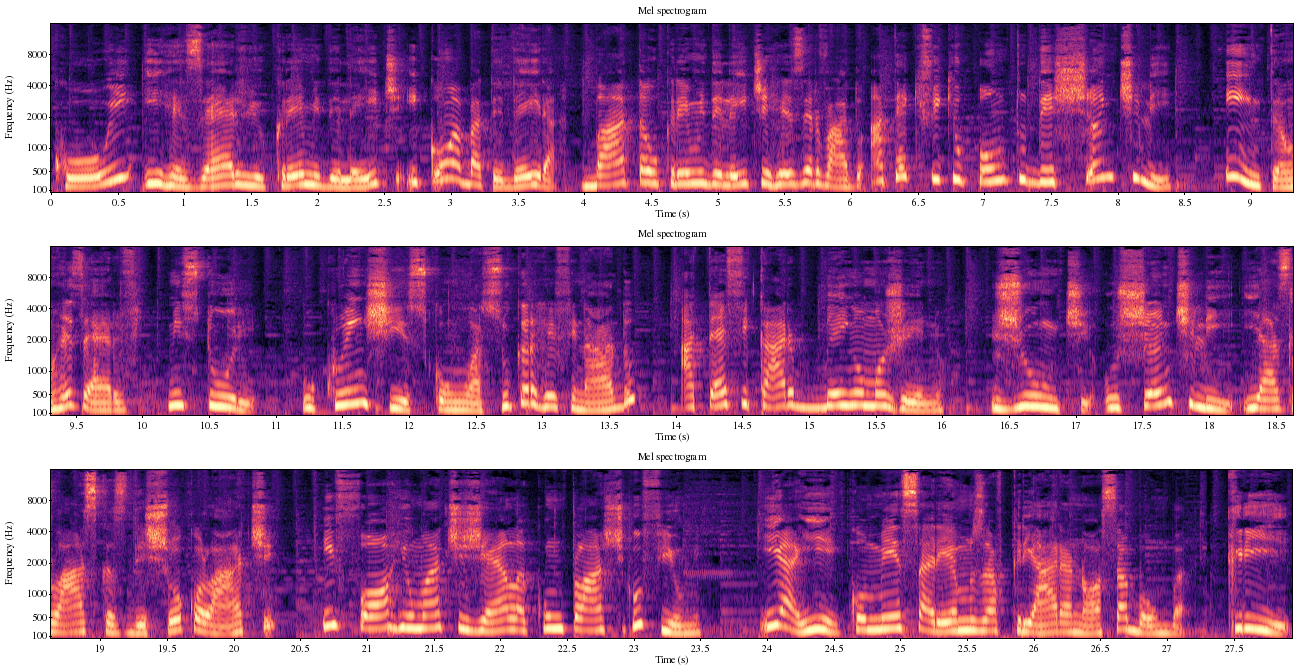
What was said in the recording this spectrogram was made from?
Coe e reserve o creme de leite e com a batedeira bata o creme de leite reservado até que fique o ponto de chantilly. E então reserve. Misture o cream cheese com o açúcar refinado até ficar bem homogêneo. Junte o chantilly e as lascas de chocolate e forre uma tigela com plástico filme. E aí começaremos a criar a nossa bomba. Crie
